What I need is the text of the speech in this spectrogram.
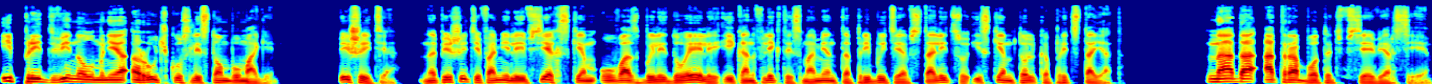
и придвинул мне ручку с листом бумаги. «Пишите. Напишите фамилии всех, с кем у вас были дуэли и конфликты с момента прибытия в столицу и с кем только предстоят. Надо отработать все версии.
